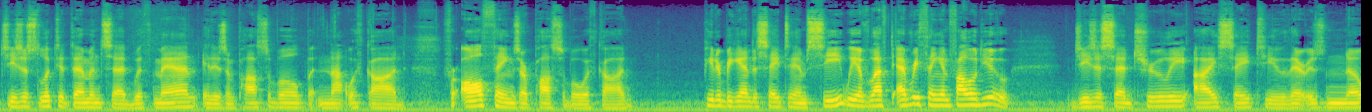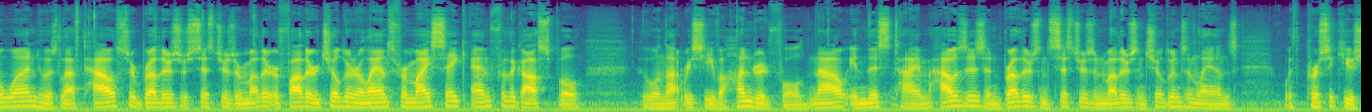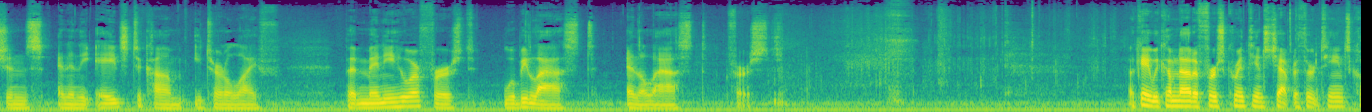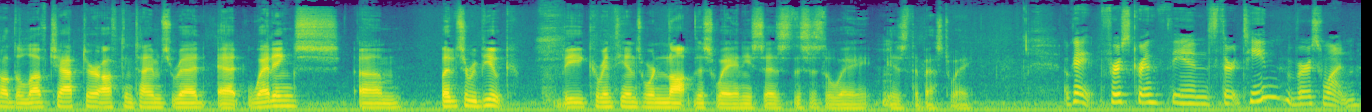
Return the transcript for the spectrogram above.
Jesus looked at them and said, With man it is impossible, but not with God, for all things are possible with God. Peter began to say to him, See, we have left everything and followed you. Jesus said, Truly I say to you, there is no one who has left house or brothers or sisters or mother or father or children or lands for my sake and for the gospel who will not receive a hundredfold now in this time houses and brothers and sisters and mothers and children and lands with persecutions and in the age to come eternal life. But many who are first will be last, and the last first. Okay, we come now to 1 Corinthians chapter 13. It's called the love chapter, oftentimes read at weddings, um, but it's a rebuke. The Corinthians were not this way, and he says this is the way, is the best way. Okay, 1 Corinthians 13, verse 1.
